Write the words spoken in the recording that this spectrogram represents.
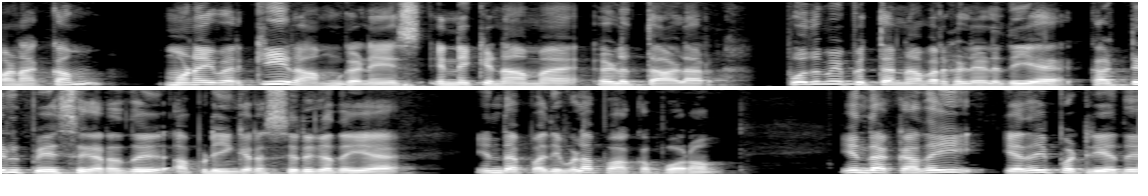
வணக்கம். முனைவர் கி. ராம் கணேஷ். இன்னைக்கு நாம் எழுத்தாளர் புதுமைப்பித்தன் அவர்கள் எழுதிய கட்டில் பேசுகிறது அப்படிங்கிற சிறுகதையை இந்த பதிவில் பார்க்க போகிறோம் இந்த கதை எதை பற்றியது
